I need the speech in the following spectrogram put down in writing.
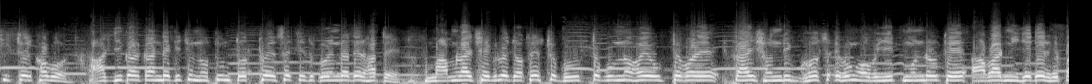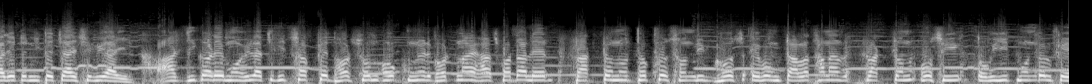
সূত্রের খবর, আরজিকর কাণ্ডে কিছু নতুন তথ্য এসেছে গোয়েন্দাদের হাতে। মামলায় সেগুলো যথেষ্ট গুরুত্বপূর্ণ হয়ে উঠতে পারে, তাই সন্দীপ ঘোষ এবং অভিজিৎ মণ্ডলকে আবার নিজেদের হেফাজতে নিতে চায় সিবিআই। আরজিকরে মহিলা চিকিৎসককে ধর্ষণ ও খুনের ঘটনায় হাসপাতালের প্রাক্তন অধ্যক্ষ সন্দীপ ঘোষ এবং টালা থানার প্রাক্তন ওসি অভিজিৎ মণ্ডলকে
